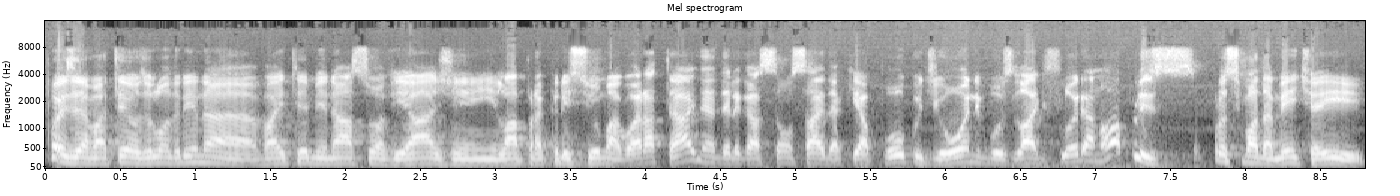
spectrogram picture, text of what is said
Pois é, Matheus, Londrina vai terminar a sua viagem lá para Criciúma agora à tarde, né? A delegação sai daqui a pouco de ônibus lá de Florianópolis, aproximadamente aí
